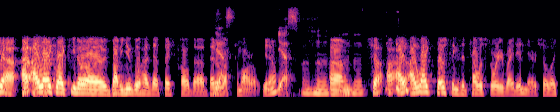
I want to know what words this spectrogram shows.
Yeah, I, I, like like you know uh, Bobby Heugel has that place called uh, Better yes. Luck Tomorrow. You know. Yes. Mm-hmm. Um, mm-hmm. So I, I like those things that tell a story right in there. So like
